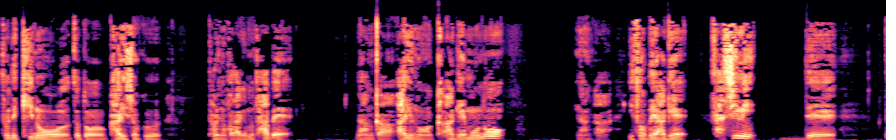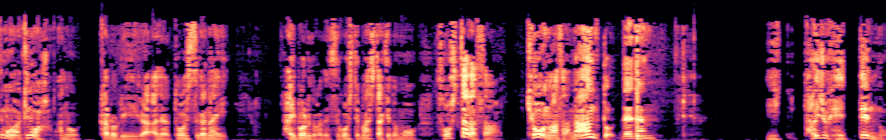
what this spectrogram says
それで昨日、ちょっと会食、鶏の唐揚げも食べ、なんか、鮎の揚げ物、なんか、磯辺揚げ、刺身で、でも昨日は、あの、カロリーが、あ、じゃ糖質がないハイボールとかで過ごしてましたけども、そしたらさ、今日の朝、なんと、ででん、体重減ってんの。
